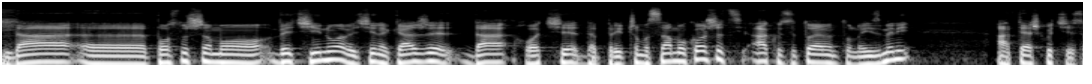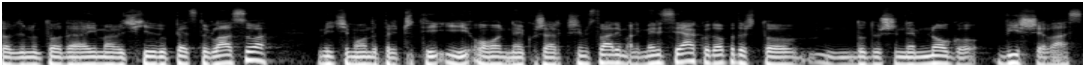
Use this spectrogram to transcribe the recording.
da e, poslušamo većinu, a većina kaže da hoće da pričamo samo o košaci. Ako se to eventualno izmeni, a teško će s obzirom to da ima već 1500 glasova, mi ćemo onda pričati i o nekošarkaškim stvarima, ali meni se jako dopada što, do duše ne mnogo više vas,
